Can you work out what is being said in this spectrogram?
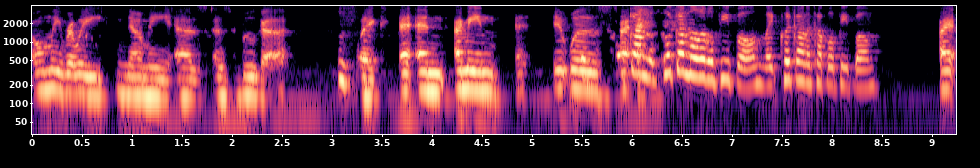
only really know me as as Boogah, like, and, and I mean, it was. click I, on the click on the little people. Like click on a couple people, I,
